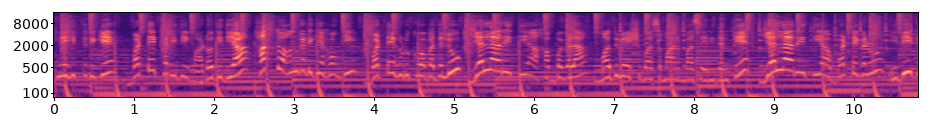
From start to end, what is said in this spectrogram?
ಸ್ನೇಹಿತರಿಗೆ ಬಟ್ಟೆ ಖರೀದಿ ಮಾಡೋದಿದೆಯಾ? ಹತ್ತು ಅಂಗಡಿಗೆ ಹೋಗಿ ಬಟ್ಟೆ ಹುಡುಕುವ ಬದಲು ಎಲ್ಲ ರೀತಿಯ ಹಬ್ಬಗಳ ಮದುವೆ ಶುಭ ಸಮಾರಂಭ ಸೇರಿದಂತೆ ಎಲ್ಲ ರೀತಿಯ ಬಟ್ಟೆಗಳು ಇದೀಗ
